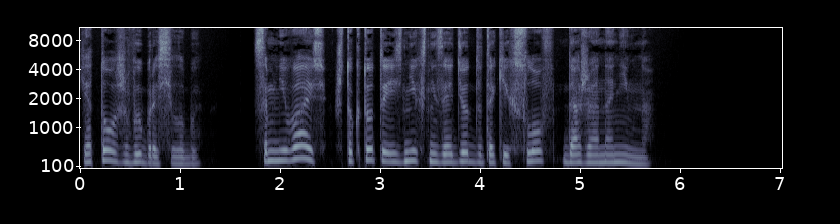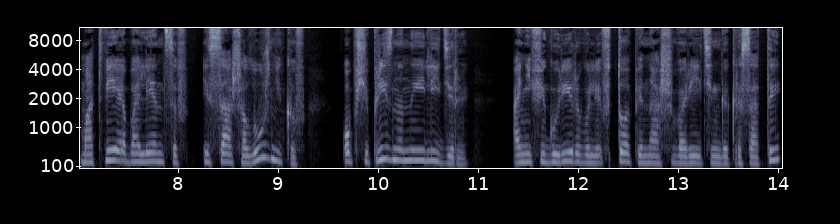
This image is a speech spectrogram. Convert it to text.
я тоже выбросила бы. Сомневаюсь, что кто-то из них снизойдет до таких слов даже анонимно. Матвей Оболенцев и Саша Лужников — общепризнанные лидеры. Они фигурировали в топе нашего рейтинга красоты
